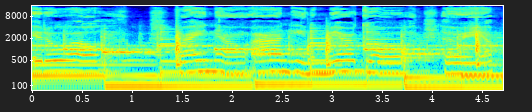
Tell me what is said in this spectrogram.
hit a wall. Right now, I need a miracle. Hurry up.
